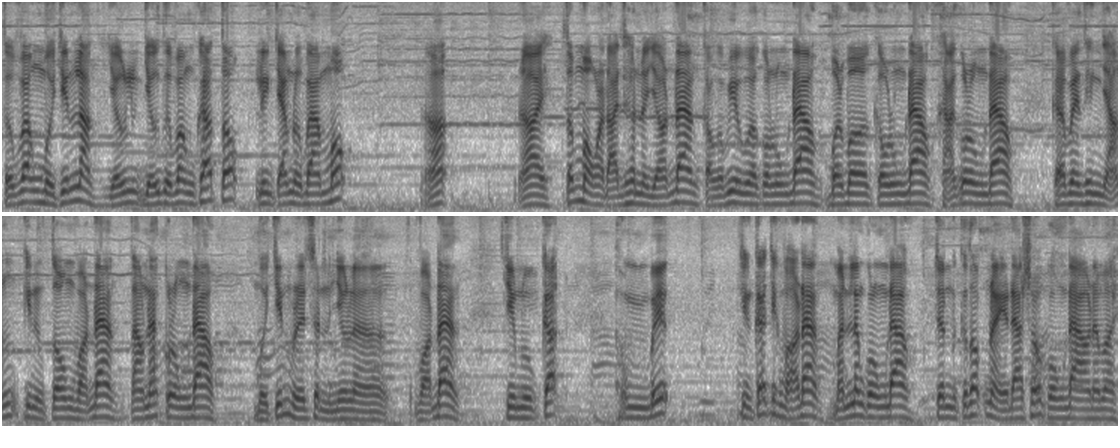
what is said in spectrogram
tử vong 19 lần giữ giữ tử vong khá tốt liên chạm được 31 đó. Rồi top 1 là đại thân là võ đan còn cái view con lông đao bơ bơ con lông đao khải con lông đao Caravan thiên nhẫn kim được tôn võ đan tao nát con lông đao 19 prediction như là võ đan chim lưu cách không biết. Chừng các chân võ đang, mạnh lắm con đao. Trên cái top này, đa số con đao, anh em ơi.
